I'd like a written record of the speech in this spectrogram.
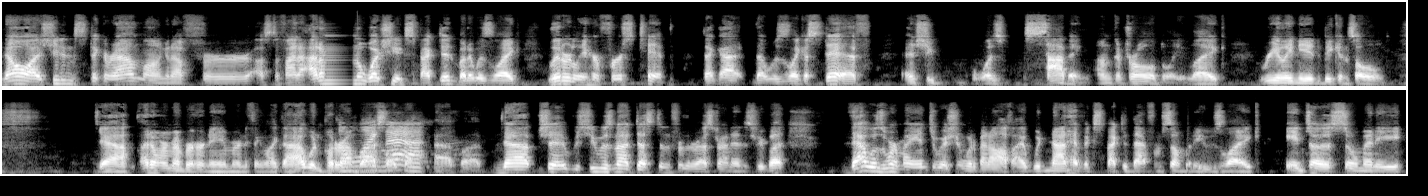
no, she didn't stick around long enough for us to find out. I don't know what she expected, but it was like literally her first tip that got that was like a stiff, and she was sobbing uncontrollably, like really needed to be consoled. Yeah, I don't remember her name or anything like that. I wouldn't put her Don't on blast like that. that. but no, she, she was not destined for the restaurant industry. But that was where my intuition would have been off. I would not have expected that from somebody who's like into so many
